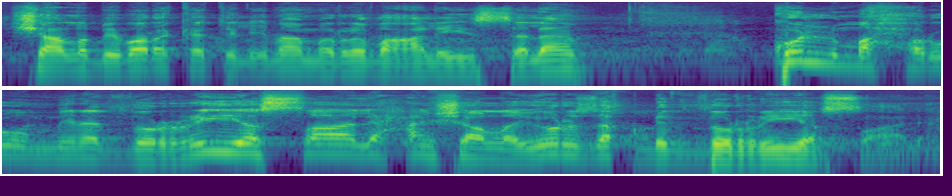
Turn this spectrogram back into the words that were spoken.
إن شاء الله ببركة الإمام الرضا عليه السلام كل محروم من الذرية الصالحة إن شاء الله يرزق بالذرية الصالحة.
